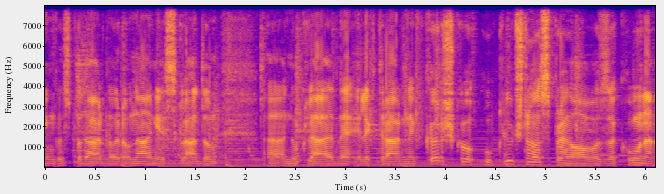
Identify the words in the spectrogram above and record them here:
in gospodarno ravnanje s skladom uh, nuklearne elektrarne Krško, vključno s prenovom novo zakona.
